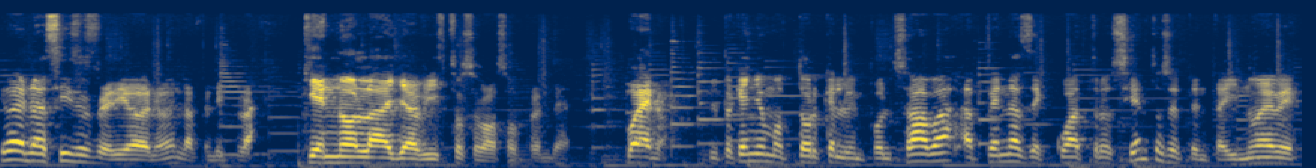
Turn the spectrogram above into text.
y bueno, así sucedió, ¿no? En la película. Quien no la haya visto se va a sorprender. Bueno, el pequeño motor que lo impulsaba, apenas de 479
